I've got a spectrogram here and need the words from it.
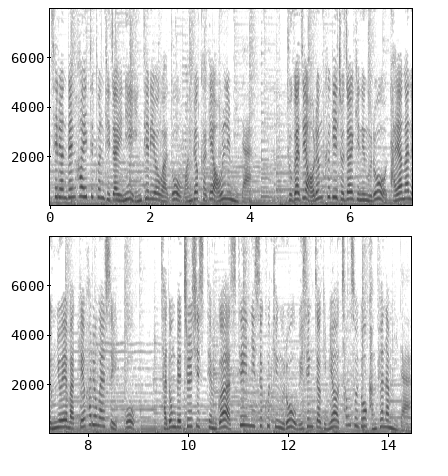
세련된 화이트톤 디자인이 인테리어와도 완벽하게 어울립니다. 두 가지 얼음 크기 조절 기능으로 다양한 음료에 맞게 활용할 수 있고 자동 배출 시스템과 스테인리스 코팅으로 위생적이며 청소도 간편합니다.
